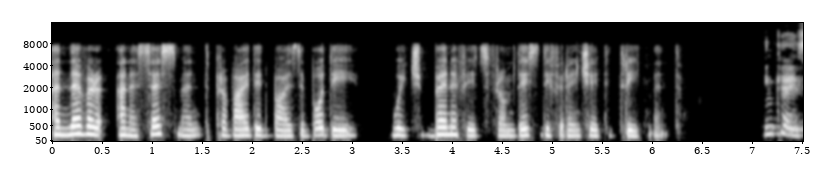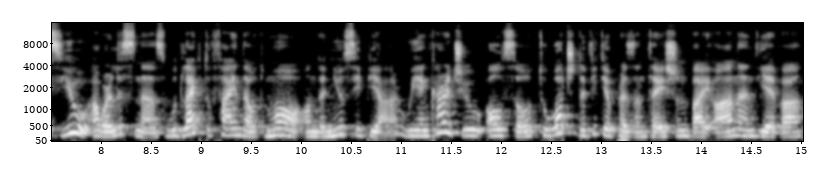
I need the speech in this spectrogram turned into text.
and never an assessment provided by the body which benefits from this differentiated treatment. In case you, our listeners, would like to find out more on the new CPR, we encourage you also to watch the video presentation by Oana and Ieva,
